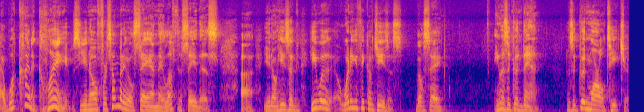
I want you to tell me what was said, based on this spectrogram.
Uh, what kind of claims? You know, for somebody will say, and they love to say this, uh, you know, he's a, he was, what do you think of Jesus? They'll say, he was a good man. He was a good moral teacher.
